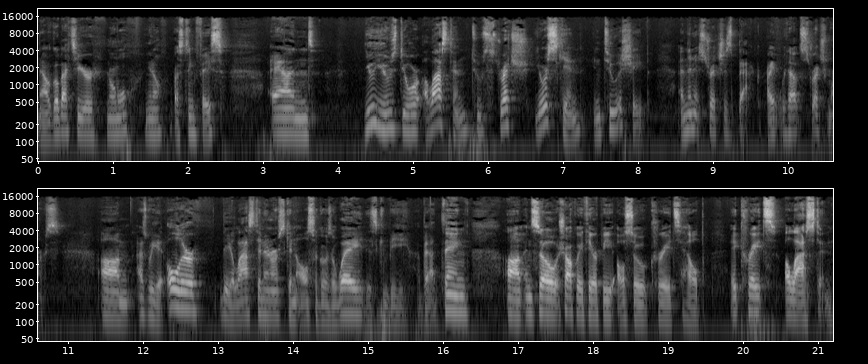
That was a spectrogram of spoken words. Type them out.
Now go back to your normal, you know, resting face, and you used your elastin to stretch your skin into a shape, and then it stretches back, right, without stretch marks. Um, as we get older, the elastin in our skin also goes away. This can be a bad thing. Um, and so, shockwave therapy also creates help it creates elastin.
